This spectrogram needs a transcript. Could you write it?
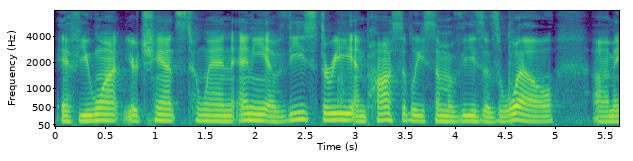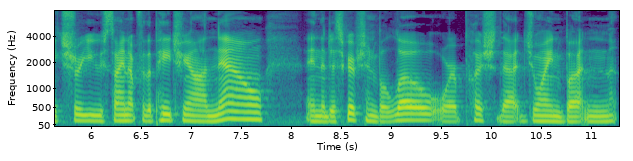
If you want your chance to win any of these three and possibly some of these as well, uh, make sure you sign up for the Patreon now in the description below or push that join button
